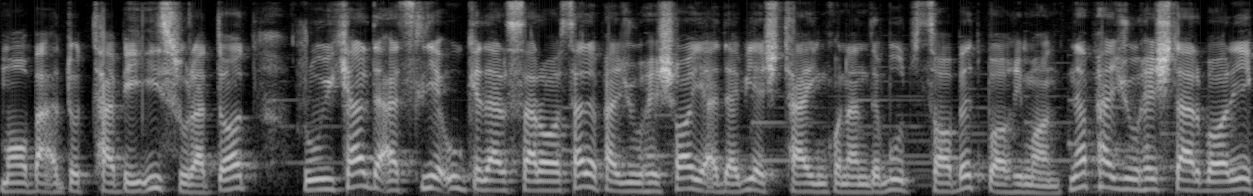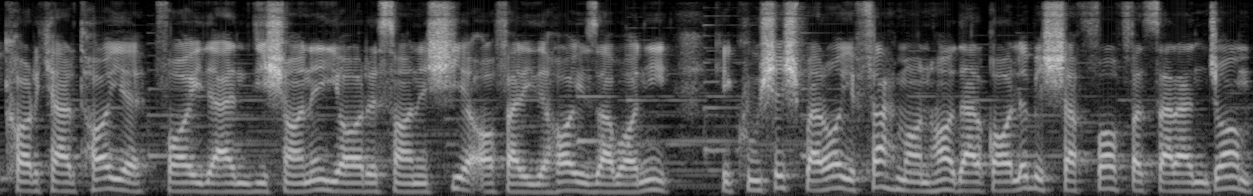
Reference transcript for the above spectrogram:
ما بعد و طبیعی صورت داد رویکرد اصلی او که در سراسر پژوهش های ادبیش تعیین کننده بود ثابت باقی ماند. نه پژوهش درباره کارکردهای فایده اندیشانه یا رسانشی آفریده های زبانی که کوشش برای فهم آنها در قالب شفاف و سرانجام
